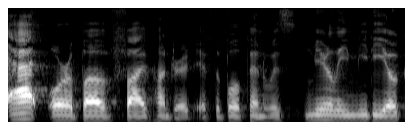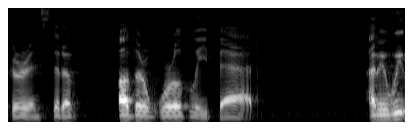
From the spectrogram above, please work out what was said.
at or above 500 if the bullpen was merely mediocre instead of otherworldly bad. I mean, we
